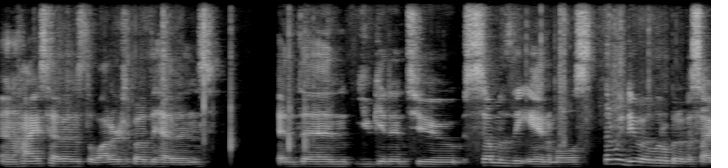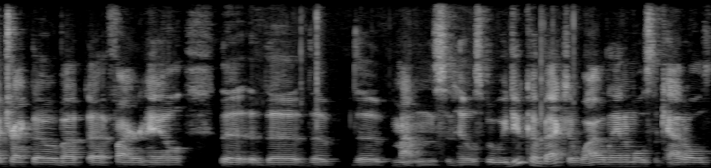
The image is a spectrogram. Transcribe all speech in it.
and the highest heavens, the waters above the heavens. And then you get into some of the animals. Then we do a little bit of a sidetrack though about uh, fire and hail, the, the the the mountains and hills. But we do come back to wild animals, the cattle,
